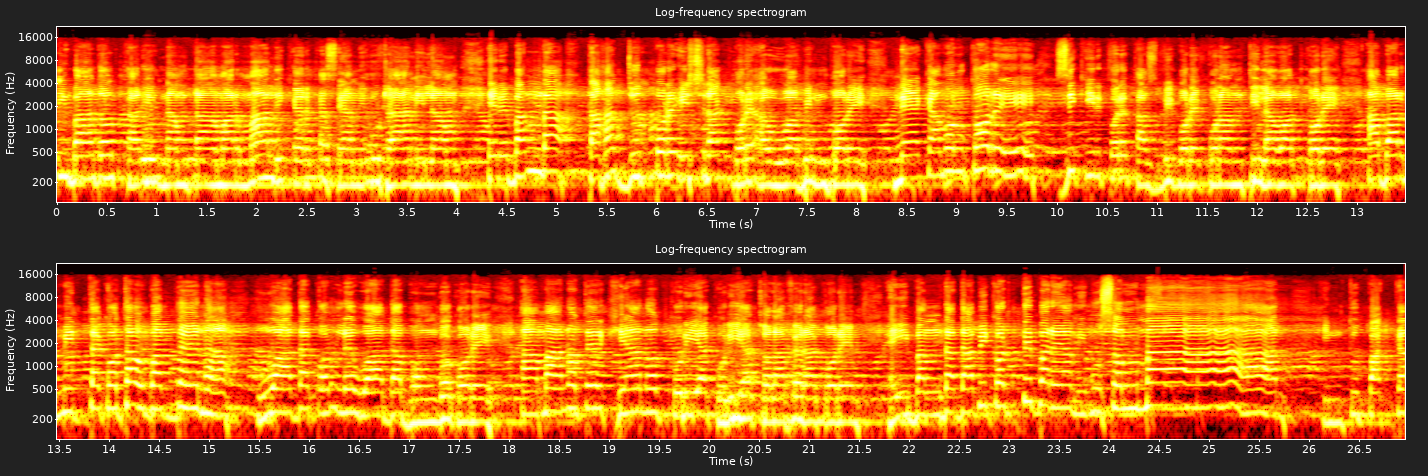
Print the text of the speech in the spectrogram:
ইবাদতকারীর নামটা আমার মালিকের কাছে আমি উঠা নিলাম এর বান্দা তাহাজ্জুদ পরে, ইশরাক পরে, আউয়াবিন পরে, নেক আমল করে, জিকির করে, তাসবি পরে, কোরআন তিলাওয়াত করে। আবার মিথ্যা কথাও বাদ দেয় না। ওয়াদা করলে ওয়াদা ভঙ্গ করে। আমানতের খেয়ানত করিয়া করিয়া চলাফেরা করে। এই বান্দা দাবি করতে পারে আমি মুসলমান, কিন্তু পাক্কা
